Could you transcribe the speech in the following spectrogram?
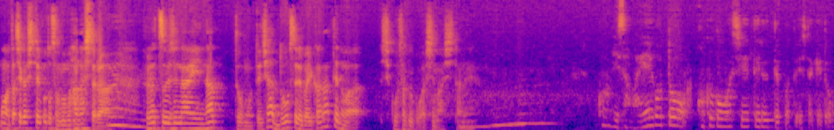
まあ私が知ってることをそのまま話したら、うん。それは通じないなと思って、じゃあどうすればいいかなっていうのは試行錯誤はしましたね。講義さんは英語と国語を教えてるってことでしたけど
